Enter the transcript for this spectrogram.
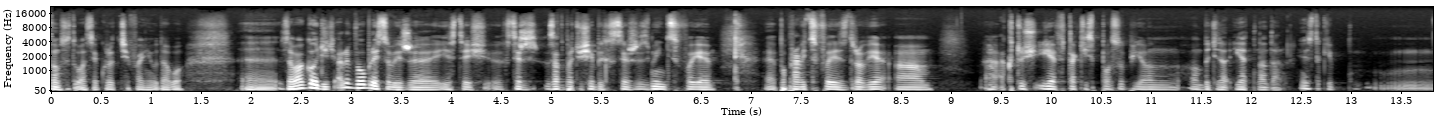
tą sytuację akurat się fajnie udało e, załagodzić, ale wyobraź sobie, że jesteś, chcesz zadbać o siebie, chcesz zmienić swoje, e, poprawić swoje zdrowie, a, a ktoś je w taki sposób i on, on będzie jadł nadal. Jest takie, mm,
